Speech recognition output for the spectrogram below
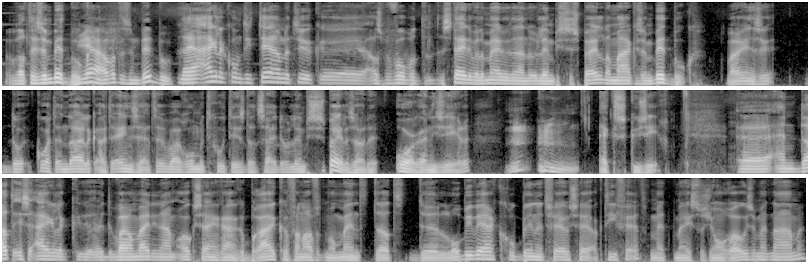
Wat is een bidboek? Ja, wat is een bidboek? Nou ja, eigenlijk komt die term natuurlijk, eh, als bijvoorbeeld de steden willen meedoen aan de Olympische Spelen, dan maken ze een bidboek. Waarin ze kort en duidelijk uiteenzetten waarom het goed is dat zij de Olympische Spelen zouden organiseren. Excuseer. Eh, en dat is eigenlijk eh, waarom wij die naam ook zijn gaan gebruiken vanaf het moment dat de lobbywerkgroep binnen het VOC actief werd, met meester John Rozen met name,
